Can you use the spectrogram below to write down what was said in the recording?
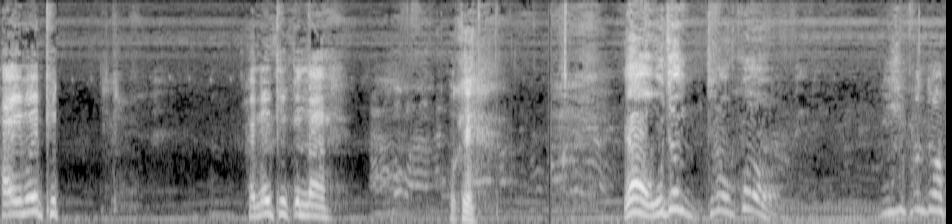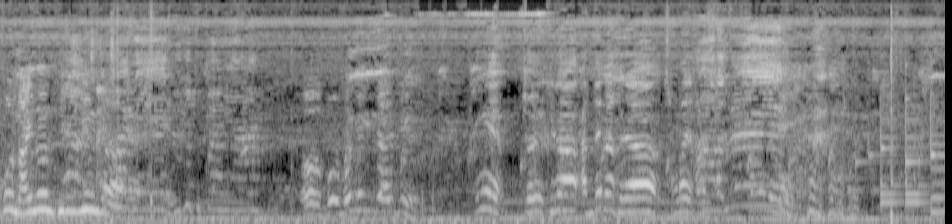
하이머이프. 하이머이프 끝나. 오케이. 야, 5점 필요 없고 20분 동안 골 많이 넣으면 팀이 이기는 거야. 어, 뭐, 뭔 얘기인지 알지? 형님 저희 그냥 안 되면 그냥 정말 가서 사 Cố lên,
